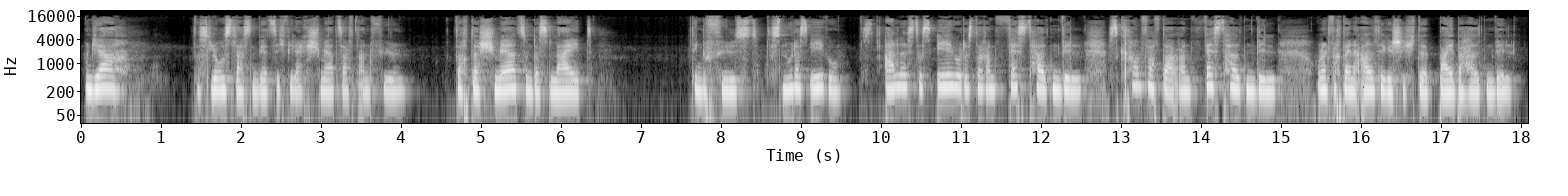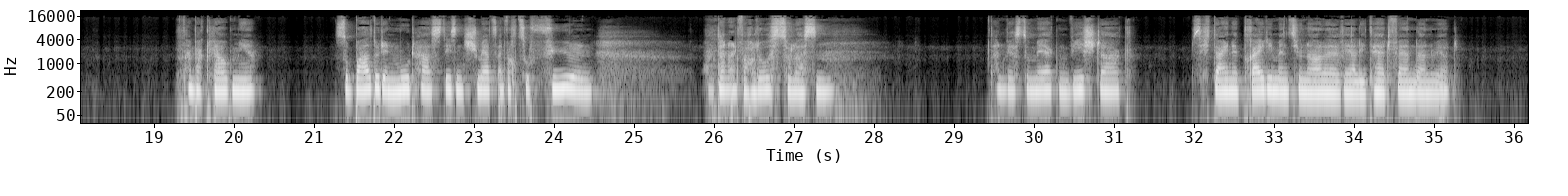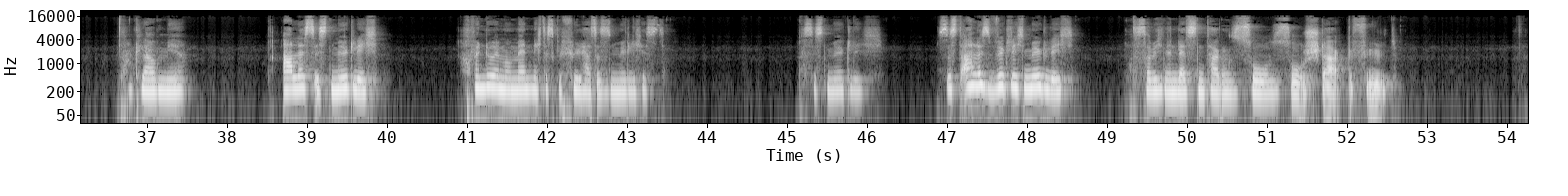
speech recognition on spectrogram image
Und ja, das Loslassen wird sich vielleicht schmerzhaft anfühlen. Doch der Schmerz und das Leid, den du fühlst, das ist nur das Ego. Das ist alles das Ego, das daran festhalten will, das krampfhaft daran festhalten will und einfach deine alte Geschichte beibehalten will. Aber glaub mir, sobald du den Mut hast, diesen Schmerz einfach zu fühlen und dann einfach loszulassen, dann wirst du merken, wie stark sich deine dreidimensionale Realität verändern wird. Und glaub mir, alles ist möglich, auch wenn du im Moment nicht das Gefühl hast, dass es möglich ist. Es ist möglich. Es ist alles wirklich möglich. Das habe ich in den letzten Tagen so, so stark gefühlt.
